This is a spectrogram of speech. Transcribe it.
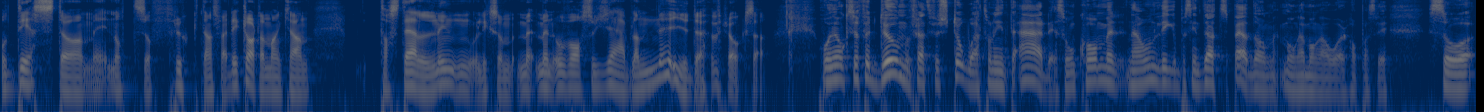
Och det stör mig något så fruktansvärt. Det är klart att man kan ta ställning liksom, men, men att vara så jävla nöjd över det också. Hon är också för dum för att förstå att hon inte är det. Så hon kommer, när hon ligger på sin dödsbädd om många, många år, hoppas vi, så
